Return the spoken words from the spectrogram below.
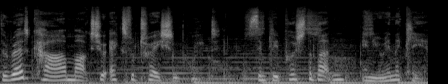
The red car marks your exfiltration point. Simply push the button and you're in the clear.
